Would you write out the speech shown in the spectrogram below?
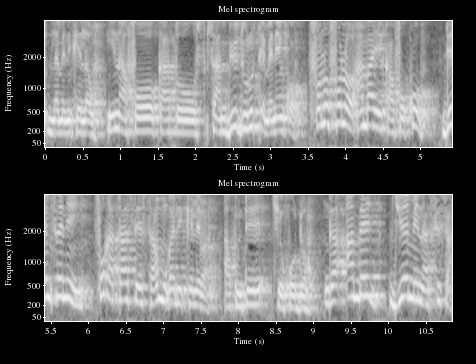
lamɛnnikɛlaw i n'a fɔ k'a to saan bi duru tɛmɛnen kɔ fɔlɔ fɔlɔ an b'a ye k'a fɔ ko denmisɛni fɔɔ ka taa se saan mugan ni kelen ma a kun tɛ ceko dɔn nka an be diɲɛ min na sisan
